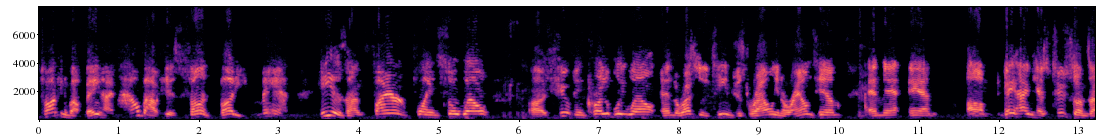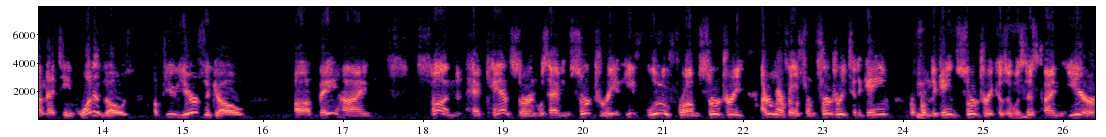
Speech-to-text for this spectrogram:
talking about Boeheim, how about his son, Buddy? Man, he is on fire, playing so well, uh, shooting incredibly well, and the rest of the team just rallying around him. And that, and um, Boeheim has two sons on that team. One of those, a few years ago, uh, Boeheim's son had cancer and was having surgery, and he flew from surgery. I don't remember if it was from surgery to the game or from the game surgery because it was this time of year.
